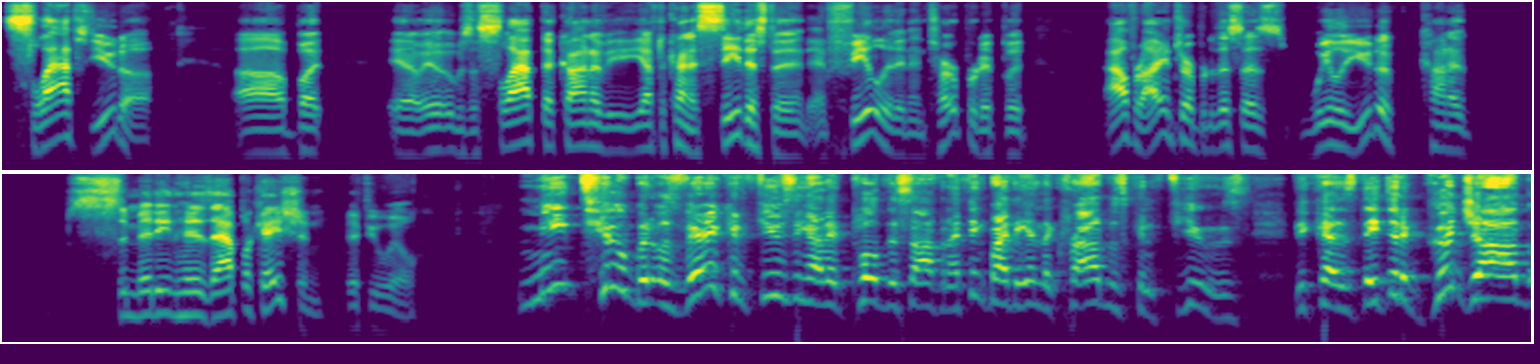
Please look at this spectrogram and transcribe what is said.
slaps Yuta. Uh, but you know, it was a slap that kind of you have to kind of see this to, and feel it and interpret it. But Alfred, I interpreted this as Wheeler Yuta kind of submitting his application, if you will. Me too, but it was very confusing how they pulled this off. And I think by the end, the crowd was confused because they did a good job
